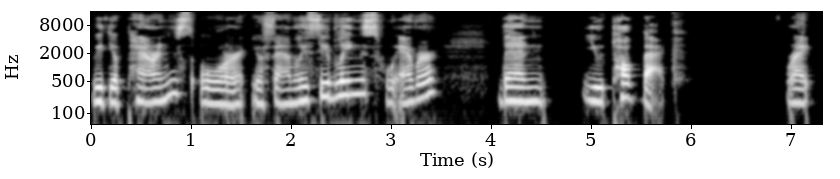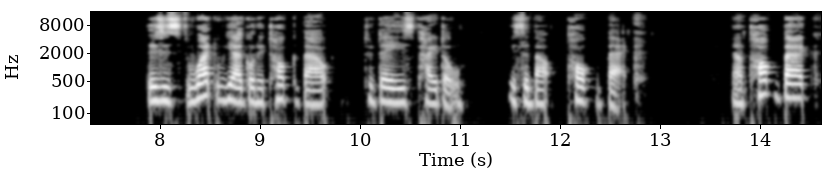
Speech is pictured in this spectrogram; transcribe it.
with your parents or your family siblings whoever then you talk back right this is what we are going to talk about. Today's title is about talk back. Now, talk back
